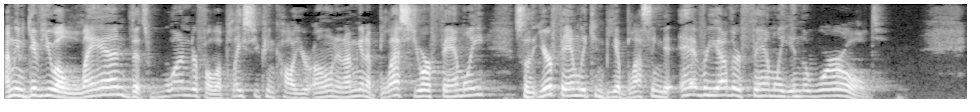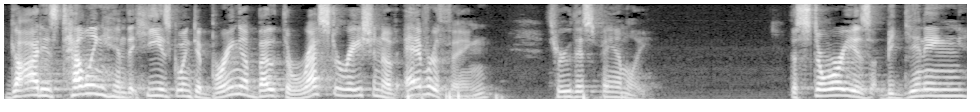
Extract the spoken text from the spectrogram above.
I'm going to give you a land that's wonderful, a place you can call your own, and I'm going to bless your family so that your family can be a blessing to every other family in the world. God is telling him that he is going to bring about the restoration of everything through this family. The story is beginning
